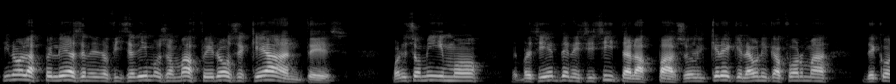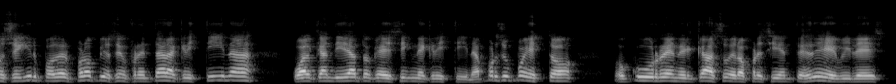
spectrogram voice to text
sino las peleas en el oficialismo son más feroces que antes. Por eso mismo, el presidente necesita las pasos. Él cree que la única forma de conseguir poder propio es enfrentar a Cristina o al candidato que designe Cristina. Por supuesto, ocurre en el caso de los presidentes débiles,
